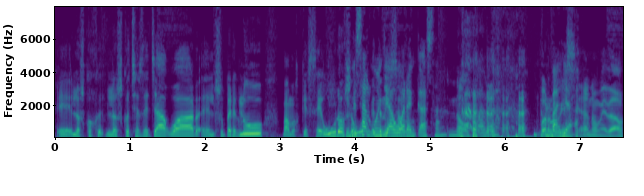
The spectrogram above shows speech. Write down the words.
eh, los, los coches de Jaguar, el Superglue, vamos, que seguro, ¿Tienes seguro algún que Jaguar algo. en casa? No, por lo que sea no me da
